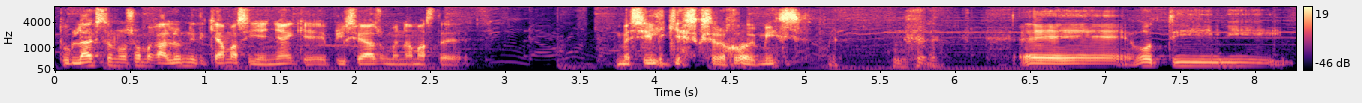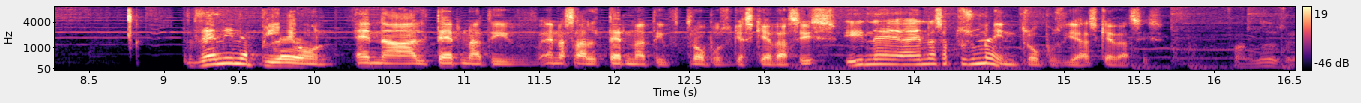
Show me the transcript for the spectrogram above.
τουλάχιστον όσο μεγαλώνει η δικιά μας η γενιά και πλησιάζουμε να είμαστε μεσήλικες ξέρω εγώ εμείς ε, ότι δεν είναι πλέον ένα alternative, ένας alternative τρόπος διασκέδασης, είναι ένας από τους main τρόπους διασκέδασης. Φανώς ρε.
